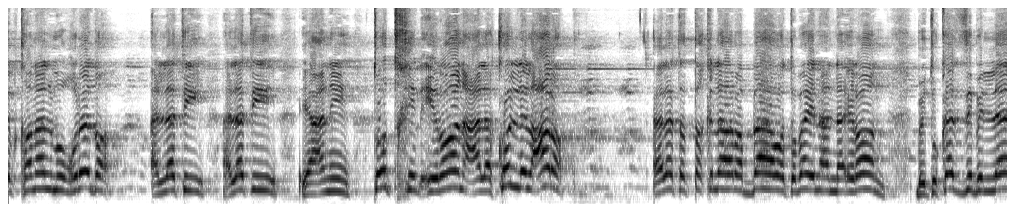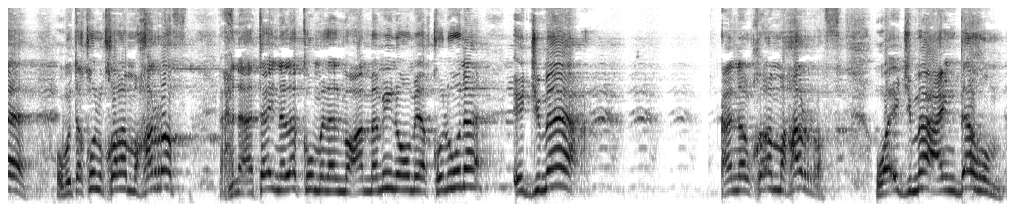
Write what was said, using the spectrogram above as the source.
القناة المغرضة التي التي يعني تدخل إيران على كل العرب. ألا تتقي الله ربها وتبين أن إيران بتكذب الله وبتقول القرآن محرف؟ إحنا أتينا لكم من المعممين وهم يقولون إجماع أن القرآن محرف وإجماع عندهم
